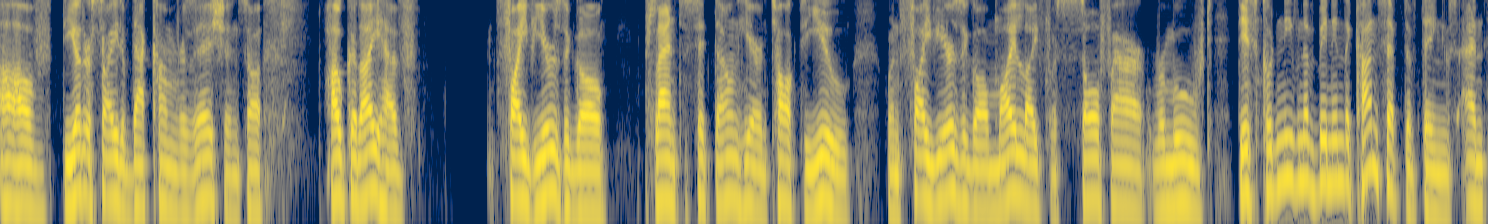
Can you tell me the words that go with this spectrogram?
of the other side of that conversation. So how could I have 5 years ago planned to sit down here and talk to you when 5 years ago my life was so far removed this couldn't even have been in the concept of things. And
